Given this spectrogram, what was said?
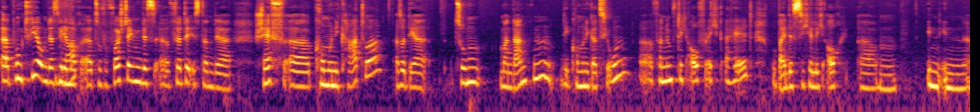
Äh, Punkt vier, um das genau. hier noch äh, zu vervollständigen. Das äh, vierte ist dann der Chef-Kommunikator, äh, also der zum Mandanten die Kommunikation äh, vernünftig aufrecht erhält, wobei das sicherlich auch ähm, in, in äh,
